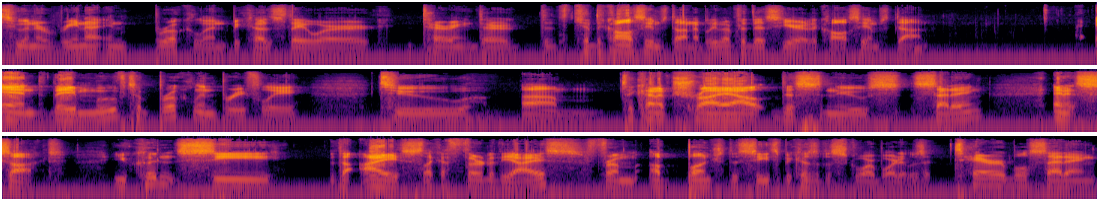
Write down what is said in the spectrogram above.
to an arena in Brooklyn because they were tearing their the, the Coliseum's done. I believe after this year, the Coliseum's done, and they moved to Brooklyn briefly to um, to kind of try out this new s- setting, and it sucked. You couldn't see the ice, like a third of the ice, from a bunch of the seats because of the scoreboard. It was a terrible setting.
